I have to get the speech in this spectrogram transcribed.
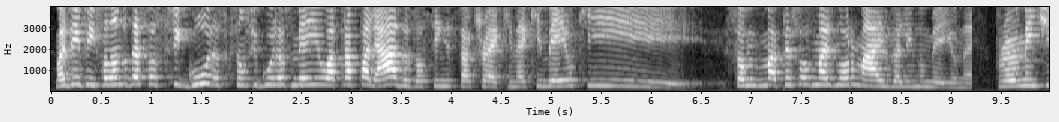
mas enfim, falando dessas figuras que são figuras meio atrapalhadas assim em Star Trek, né? Que meio que são pessoas mais normais ali no meio, né? Provavelmente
